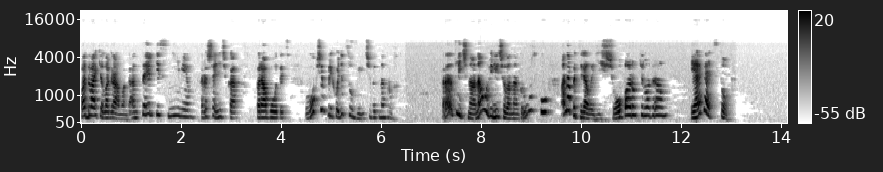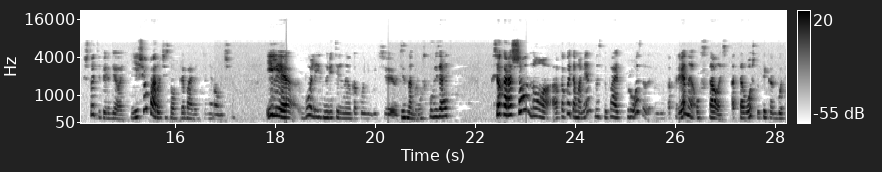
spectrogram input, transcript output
по 2 килограмма гантельки с ними, хорошенечко поработать. В общем, приходится увеличивать нагрузку. Отлично, она увеличила нагрузку, она потеряла еще пару килограмм. И опять стоп. Что теперь делать? Еще пару часов прибавить тренировочно? Или более изнурительную какую-нибудь э, физнагрузку взять? Все хорошо, но в какой-то момент наступает просто откровенная усталость от того, что ты как бы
